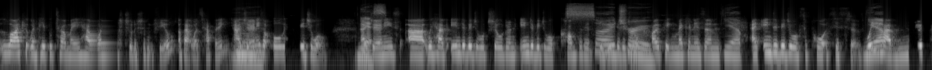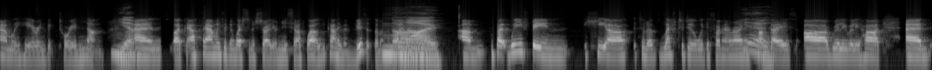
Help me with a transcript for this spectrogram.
like it when people tell me how I should or shouldn't feel about what's happening. Our Yeah. journeys are all individual. Our Yes. journeys, uh, we have individual children, individual competencies, So individual true. coping mechanisms, Yep. and individual support systems. We Yep. have no family here in Victoria, none. Yep. And like our families live in Western Australia and New South Wales. We can't even visit them at the No. moment. No. Um, but we've been here sort of left to deal with this on our own. And some days are really, really hard. And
